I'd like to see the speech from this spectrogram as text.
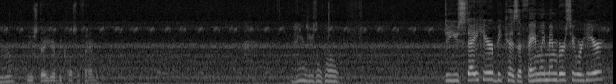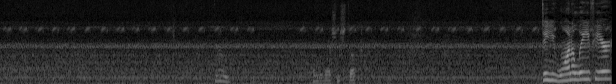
No. You stay here because of family. My hands are so cold. Do you stay here because of family members who are here? No. Wonder why she's stuck. Do you want to leave here?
